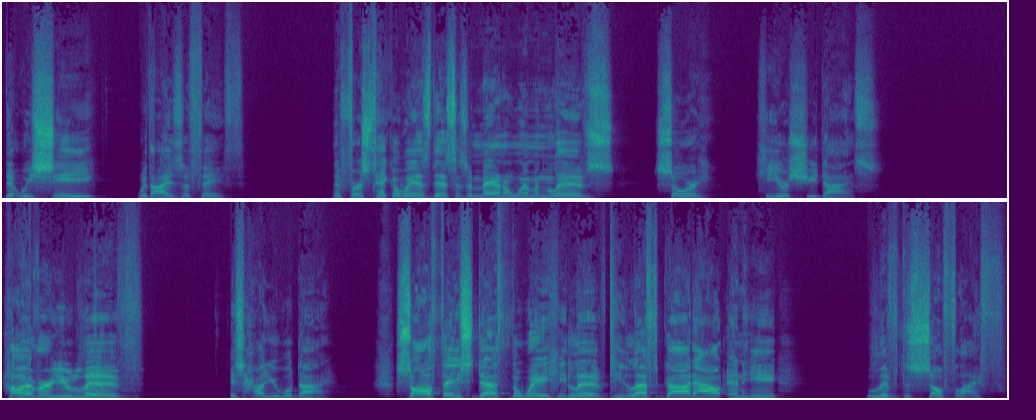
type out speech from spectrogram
that we see with eyes of faith. The first takeaway is this as a man or woman lives, so are he or she dies. However, you live is how you will die. Saul faced death the way he lived. He left God out and he lived the self life.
